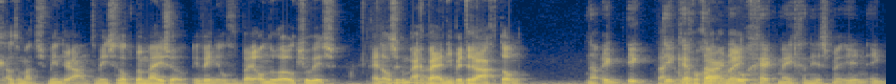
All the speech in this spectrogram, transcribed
ik automatisch minder aan. Tenminste, dat is bij mij zo. Ik weet niet of het bij anderen ook zo is. En als ik hem eigenlijk bijna niet meer draag, dan... Nou, ik, ik, Ja, ik heb daar een heel gek mechanisme in. Ik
